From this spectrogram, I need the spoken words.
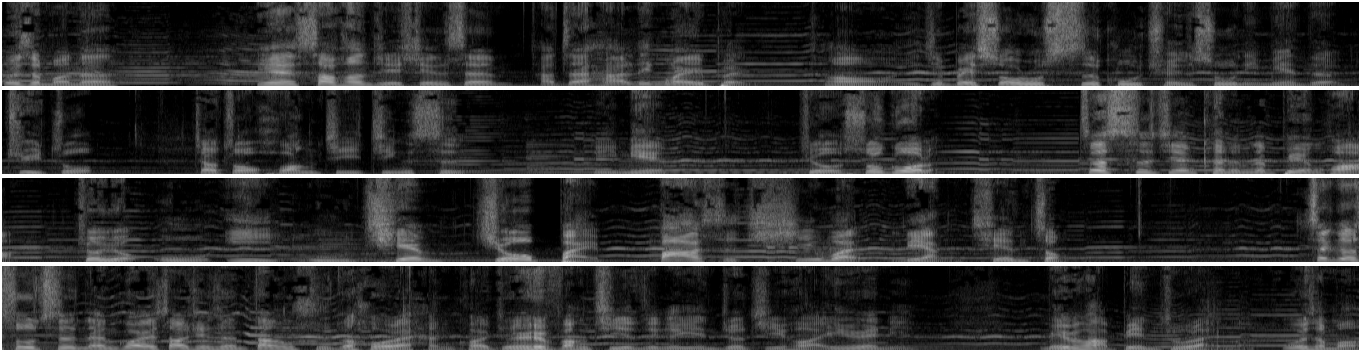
为什么呢？因为邵康节先生他在他另外一本哦已经被收入《四库全书》里面的巨作，叫做《黄极经世》，里面就说过了，这世间可能的变化就有五亿五千九百八十七万两千种。这个数字难怪邵先生当时到后来很快就会放弃了这个研究计划，因为你没办法编出来嘛。为什么？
